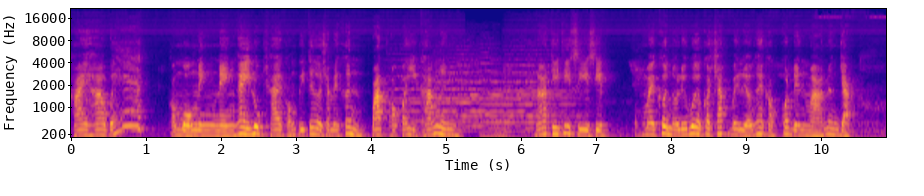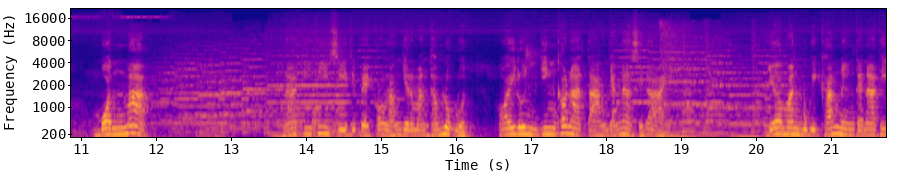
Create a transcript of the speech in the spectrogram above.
คายฮาเวตก็มงเน่งๆให้ลูกชายของปีเตอร์ชาไมเคิลปัดออกไปอีกครั้งหนึ่ง นาทีที่ 40 ไมเคิลโอลิเวอร์ก็ชักใบเหลืองให้กับโค้ชเดนมาร์กเนื่องจากบนมาก นาทีที่ 41 กองหลังเยอรมันทำลูกหลุด ฮอยลุนยิงเข้าหน้าต่างอย่างน่าเสียดาย เยอรมันบุกอีกครั้งหนึ่งแต่นาที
